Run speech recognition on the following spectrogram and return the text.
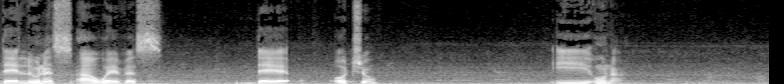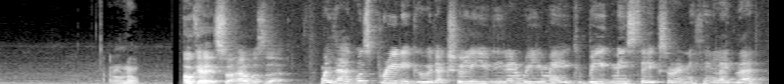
de lunes a jueves, de ocho y una. I don't know. Okay, so how was that? Well, that was pretty good. Actually, you didn't really make big mistakes or anything like that.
